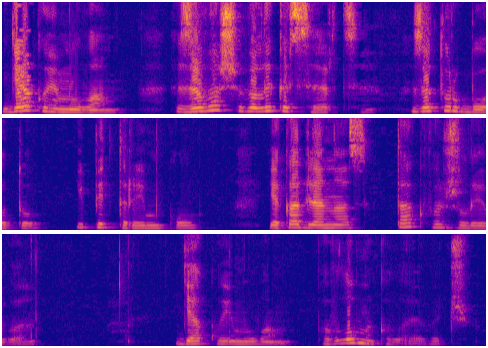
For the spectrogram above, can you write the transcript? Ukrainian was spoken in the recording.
Дякуємо вам за ваше велике серце, за турботу і підтримку, яка для нас так важлива. Дякуємо вам, Павло Миколайович.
